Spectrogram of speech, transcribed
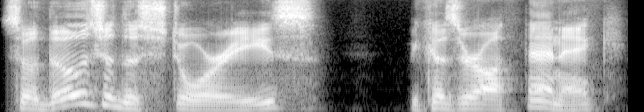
So those are the stories because they're authentic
